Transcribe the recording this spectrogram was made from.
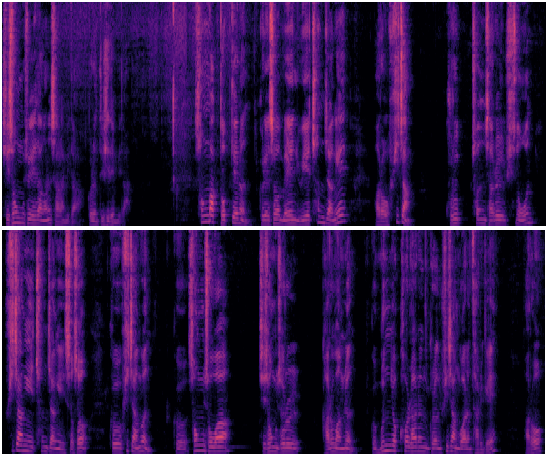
지성소에 해당하는 사람이다. 그런 뜻이 됩니다. 성막 덮개는 그래서 맨 위에 천장에 바로 휘장, 그룹 천사를 휘놓은 휘장이 천장에 있어서 그 휘장은 그 성소와 지성소를 가로막는 그 문 역할을 하는 그런 휘장과는 다르게 바로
